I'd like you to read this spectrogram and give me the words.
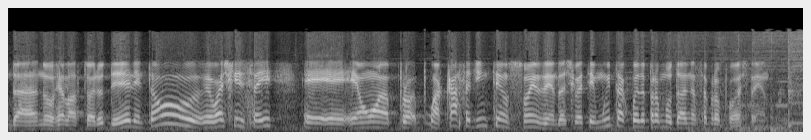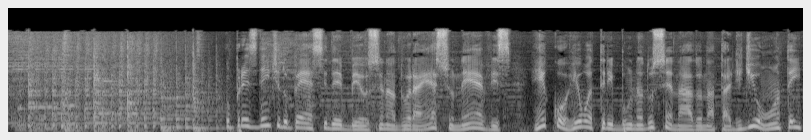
da, no relatório dele. Então eu acho que isso aí é, é uma, uma carta de intenções ainda. Acho que vai ter muita coisa para mudar nessa proposta ainda. O presidente do PSDB, o senador Aécio Neves, recorreu à tribuna do Senado na tarde de ontem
